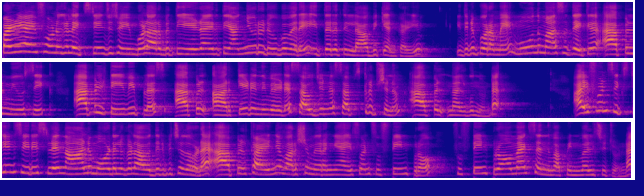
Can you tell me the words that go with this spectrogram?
പഴയ ഐഫോണുകൾ എക്സ്ചേഞ്ച് ചെയ്യുമ്പോൾ അറുപത്തി ഏഴായിരത്തി അഞ്ഞൂറ് രൂപ വരെ ഇത്തരത്തിൽ ലാഭിക്കാൻ കഴിയും. ഇതിനു പുറമെ മൂന്ന് മാസത്തേക്ക് Apple music Apple T V plus Apple arcade എന്നിവയുടെ സൗജന്യ സബ്സ്ക്രിപ്ഷനും ആപ്പിൾ നൽകുന്നുണ്ട്. ഐഫോൺ സിക്സ്റ്റീൻ സീരീസിലെ നാല് മോഡലുകൾ അവതരിപ്പിച്ചതോടെ ആപ്പിൾ കഴിഞ്ഞ വർഷം ഇറങ്ങിയ iPhone fifteen pro fifteen pro max എന്നിവ പിൻവലിച്ചിട്ടുണ്ട്.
